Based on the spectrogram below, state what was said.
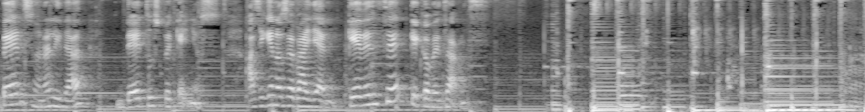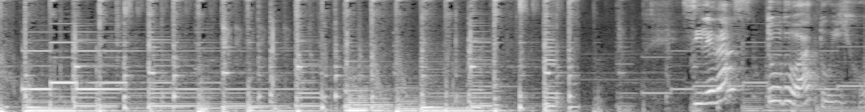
personalidad de tus pequeños. Así que no se vayan, quédense que comenzamos. Si le das todo a tu hijo,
